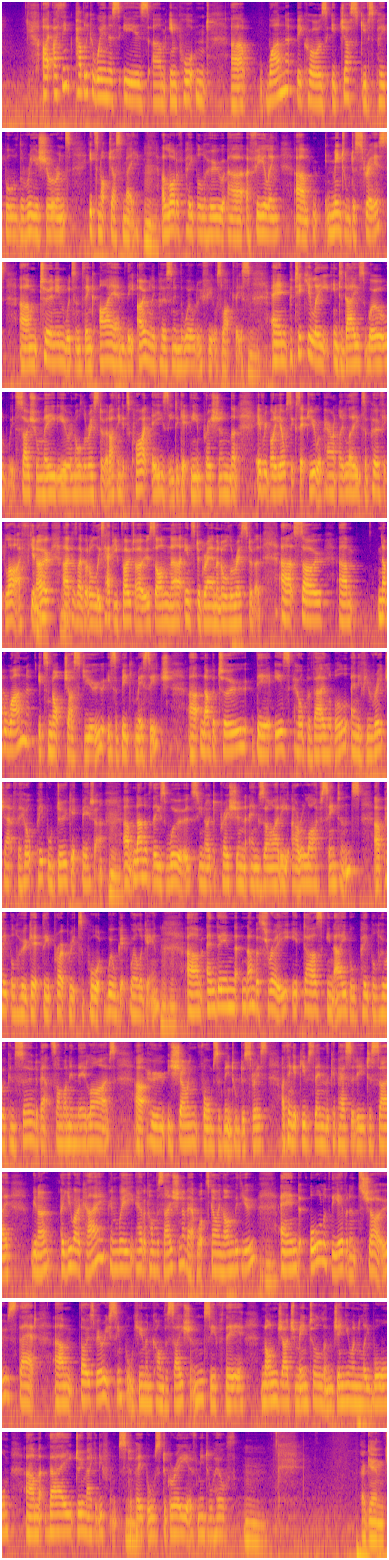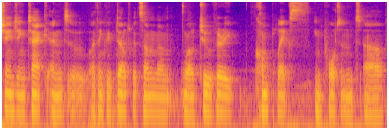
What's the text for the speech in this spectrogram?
I, I think public awareness is um, important. Uh, one, because it just gives people the reassurance it's not just me. Mm. A lot of people who uh, are feeling um, mental distress um, turn inwards and think, I am the only person in the world who feels like this. Mm. And particularly in today's world with social media and all the rest of it, I think it's quite easy to get the impression that everybody else except you apparently leads a perfect life, you know, because mm. uh, they've got all these happy photos on uh, Instagram and all the rest of it. Uh, so, um, number one, it's not just you, is a big message. Uh, number two, there is help available, and if you reach out for help, people do get better. Mm. Um, none of these words, you know, depression, anxiety, are a life sentence. Uh, people who get the appropriate support will get well again. Mm-hmm. Um, and then number three, it does enable people who are concerned about someone in their lives uh, who is showing forms of mental distress. I think it gives them the capacity to say, you know, are you okay? Can we have a conversation about what's going on with you? Mm. And all of the evidence shows that um, those very simple human conversations, if they're non judgmental and genuinely warm, um, they do make a difference mm. to people's degree of mental health. Mm. Again, changing tack, and uh, I think we've dealt with some, um, well, two very complex important uh,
